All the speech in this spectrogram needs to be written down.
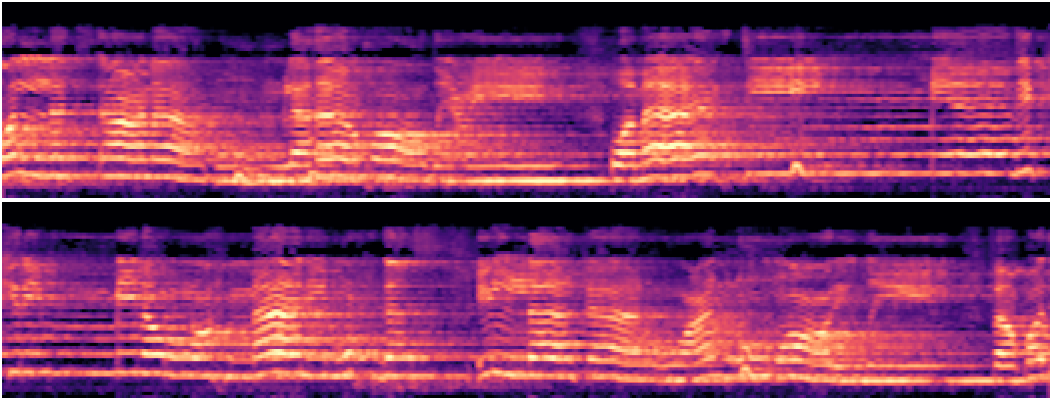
وَظَلَّتْ أَعْنَاقُهُمْ لَهَا خَاضِعِينَ وَمَا يَأْتِيهِم مِّن ذِكْرٍ مِّنَ الرَّحْمَٰنِ مُحْدَثٍ إِلَّا كَانُوا عَنْهُ مُعْرِضِينَ فَقَدْ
